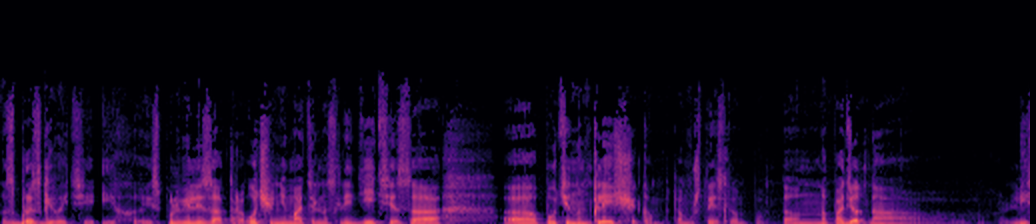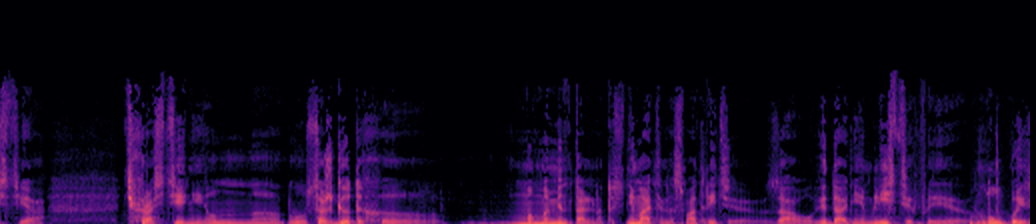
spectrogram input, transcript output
сбрызгивайте их из пульверизатора, очень внимательно следите за э, паутинным клещиком, потому что если он, он нападет на листья этих растений, он э, ну, сожгет их э, моментально. То есть внимательно смотрите за увяданием листьев и лупой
